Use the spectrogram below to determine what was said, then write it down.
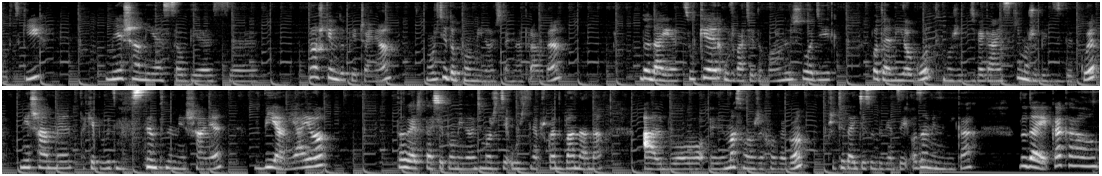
górskich. Mieszam je sobie z proszkiem do pieczenia. Możecie to pominąć tak naprawdę. Dodaję cukier, używacie dowolny słodzik, Potem jogurt, może być wegański, może być zwykły. Mieszamy, takie powiedzmy wstępne mieszanie. Wbijam jajo, to też da się pominąć. Możecie użyć na przykład banana albo y, masła orzechowego. Przeczytajcie sobie więcej o zamiennikach. Dodaję kakao.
